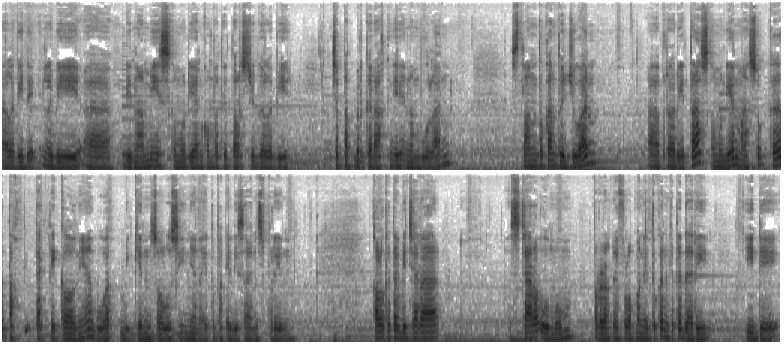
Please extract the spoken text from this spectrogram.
uh, lebih de, lebih uh, dinamis, kemudian kompetitors juga lebih cepat bergerak jadi 6 bulan. Setelah menentukan tujuan, uh, prioritas kemudian masuk ke tacticalnya buat bikin solusinya. Nah itu pakai desain sprint. Kalau kita bicara secara umum product development itu kan kita dari ide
